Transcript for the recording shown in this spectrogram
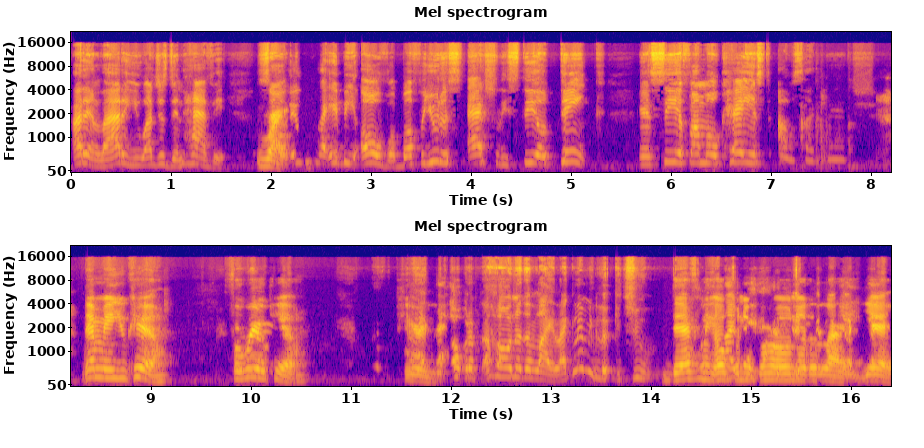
I didn't lie to you. I just didn't have it. So right. It was like it'd be over. But for you to actually still think and see if I'm okay, I was like, bitch. That mean you care. For real care. Period. Open up a whole nother light. Like, let me look at you. Definitely open up a whole nother light. Yes.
